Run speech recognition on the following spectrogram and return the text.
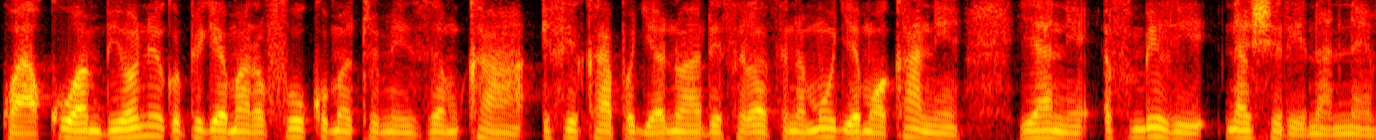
kwa kuwa mbioni kupiga marufuku matumizi ya mkaa ifikapo Januari 31 mwakani, yani 2024.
